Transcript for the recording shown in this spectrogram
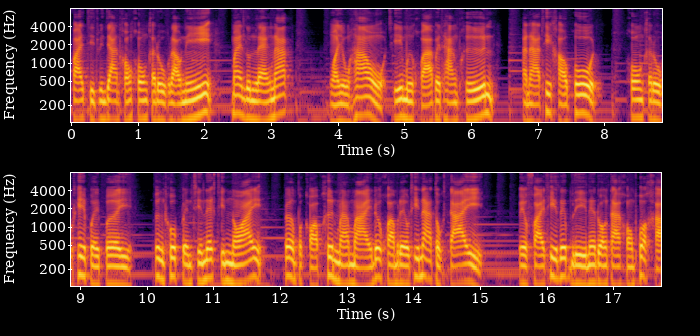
ไฟจิตวิญญาณของโครงกระดูกเหล่านี้ไม่รุนแรงนัก หัวอยู่เห้าชี้มือขวาไปทางพื้น ขณะที่เขาพูด โครงกระดูกที่เปื่อยๆเพิ่งทุบเป็นชิ้นเล็กชิ้นน้อย เริ่มประกอบขึ้นมาใหม่ด้วยความเร็วที่น่าตกใจ เปลวไฟที่ริบหรีในดวงตาของพวกเขา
